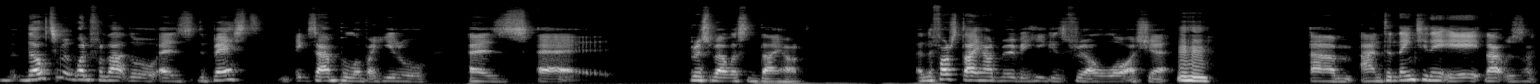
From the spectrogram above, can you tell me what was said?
The ultimate one for that though is the best example of a hero is uh, Bruce Willis in Die Hard. In the first Die Hard movie, he gets through a lot of shit, hmm um, and in 1988, that was a,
